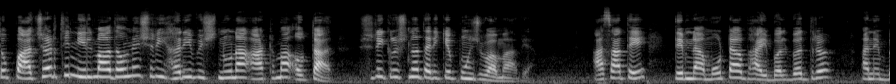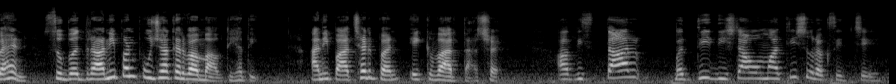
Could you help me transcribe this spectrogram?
તો પાછળથી નીલમાધવને શ્રી હરિ વિષ્ણુના આઠમા અવતાર શ્રી કૃષ્ણ તરીકે પૂજવામાં આવ્યા. આ સાથે તેમના મોટા ભાઈ બલભદ્ર અને બહેન સુભદ્રાની પણ પૂજા કરવામાં આવતી હતી. આની પાછળ પણ એક વાર્તા છે. આ વિસ્તાર બધી દિશાઓમાંથી સુરક્ષિત છે.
